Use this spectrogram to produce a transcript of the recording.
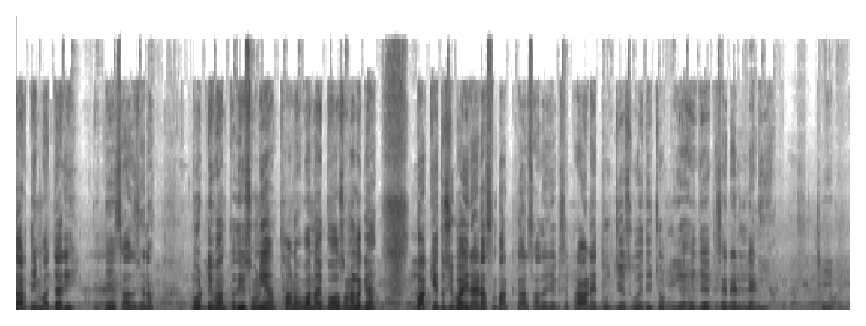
ਘਰ ਦੀ ਮੱਝ ਆ ਗਈ ਤੇ ਦੇ ਸਕਦੇ ਤੁਸੀਂ ਨਾ। ਬੋਡੀ ਬੰਤ ਦੀ ਵੀ ਸੋਹਣੀ ਆ, ਥਣ ਹਵਾਨਾ ਵੀ ਬਹੁਤ ਸੋਹਣਾ ਲੱਗਿਆ। ਬਾਕੀ ਤੁਸੀਂ ਬਾਈ ਨਾਲ ਜਿਹੜਾ ਸੰਪਰਕ ਕਰ ਸਕਦੇ ਹੋ, ਜੇ ਕਿਸੇ ਭਰਾ ਨੇ ਦੂਜੇ ਸੂਏ ਦੀ ਝੋਟੀ ਆ, ਇਹ ਜੇ ਕਿਸੇ ਨੇ ਲੈਣੀ ਆ। ਠੀਕ। ਹੈ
